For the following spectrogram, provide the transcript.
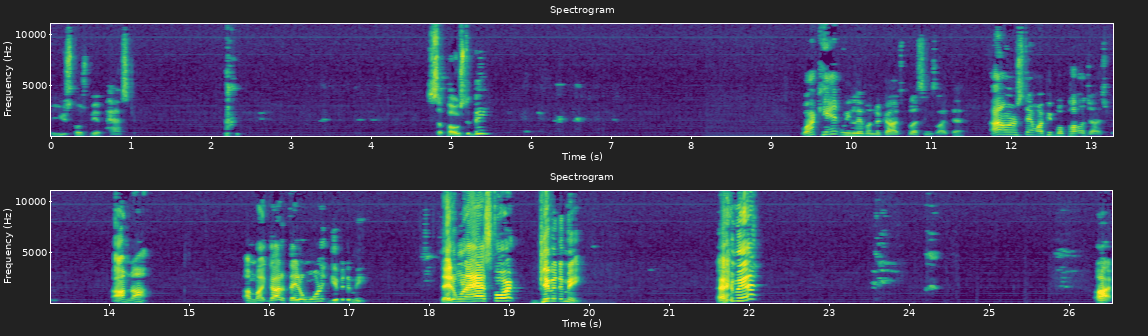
you're supposed to be a pastor. supposed to be? Why can't we live under God's blessings like that? I don't understand why people apologize for it. I'm not. I'm like, God, if they don't want it, give it to me. They don't want to ask for it, give it to me. Amen? All right.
